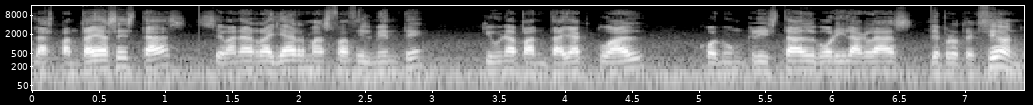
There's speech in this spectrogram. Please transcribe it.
las pantallas estas se van a rayar más fácilmente que una pantalla actual con un cristal Gorilla Glass de protección.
